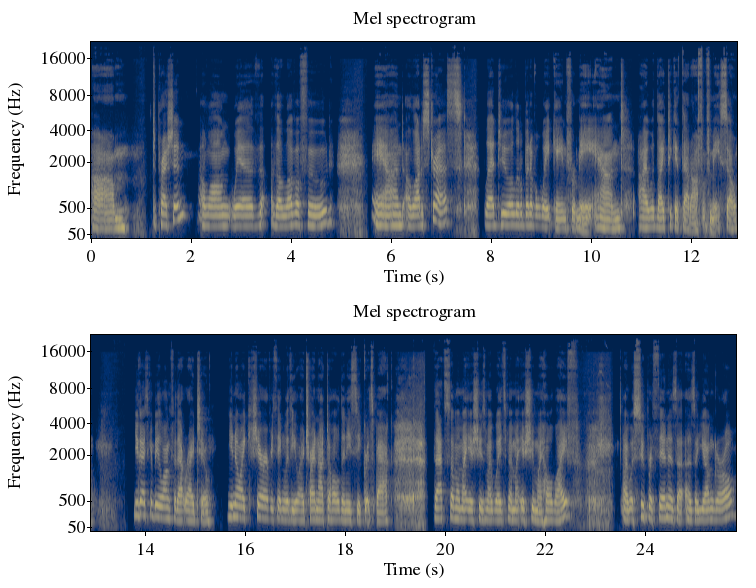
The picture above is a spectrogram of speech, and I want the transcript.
Um, depression along with the love of food and a lot of stress led to a little bit of a weight gain for me and I would like to get that off of me. So you guys can be along for that ride too. You know, I share everything with you. I try not to hold any secrets back. That's some of my issues. My weight's been my issue my whole life. I was super thin as a as a young girl,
